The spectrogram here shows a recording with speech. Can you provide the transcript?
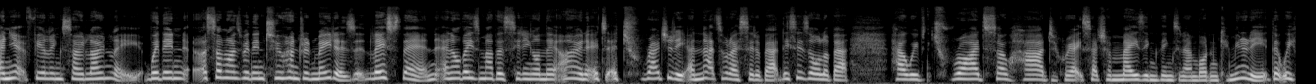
and yet feeling so lonely within uh, sometimes within 200 meters less than and all these mothers sitting on their own. It's a tragedy and that's what i said about this is all about how we've tried so hard to create such amazing things in our modern community that we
